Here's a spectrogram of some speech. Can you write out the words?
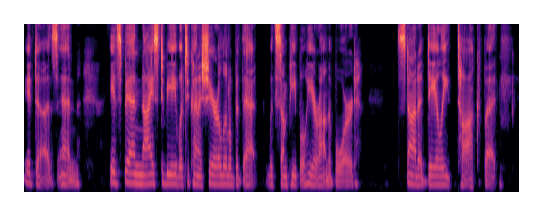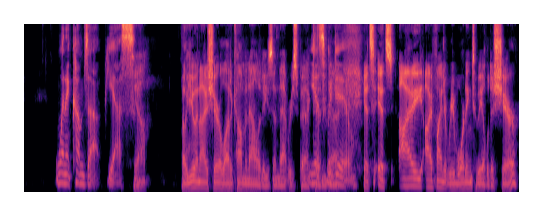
It does. And it's been nice to be able to kind of share a little bit that with some people here on the board. It's not a daily talk, but when it comes up. Yes. Yeah. Well, you and I share a lot of commonalities in that respect. Yes, and, we uh, do. It's it's I I find it rewarding to be able to share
